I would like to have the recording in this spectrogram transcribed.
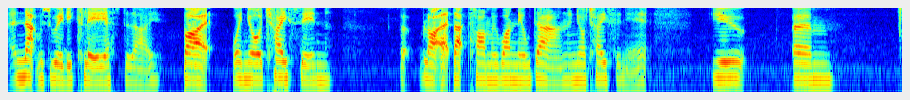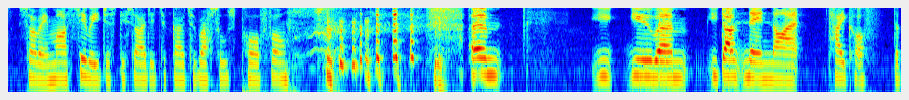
and that was really clear yesterday. But when you're chasing, uh, like at that time we one 0 down, and you're chasing it, you um. Sorry, my Siri just decided to go to Russell's poor form. um, you you um you don't then like take off the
